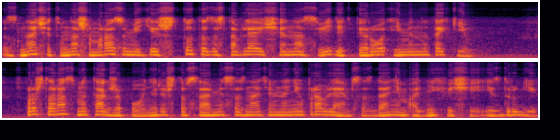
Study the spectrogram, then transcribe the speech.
Значит, в нашем разуме есть что-то, заставляющее нас видеть перо именно таким. В прошлый раз мы также поняли, что сами сознательно не управляем созданием одних вещей из других,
